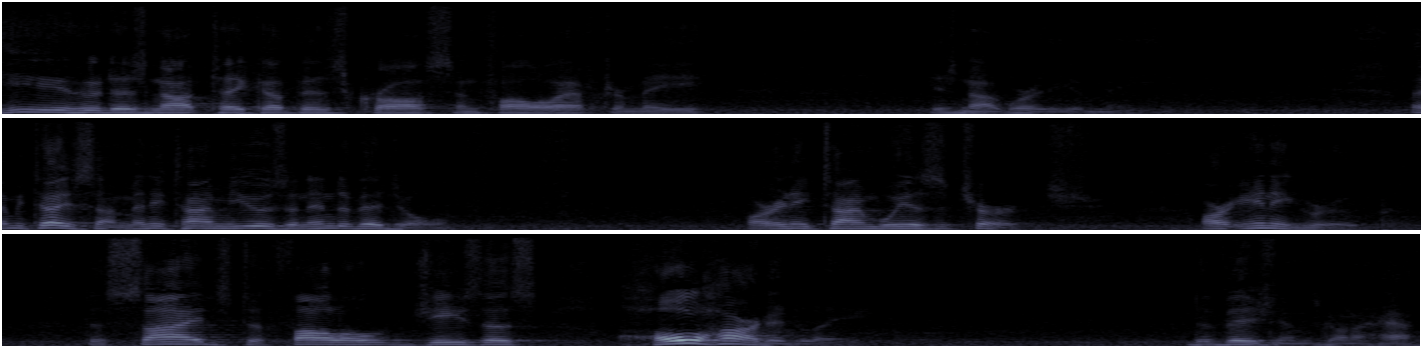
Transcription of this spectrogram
he who does not take up his cross and follow after me is not worthy of me. Let me tell you something. Anytime you as an individual, or anytime we as a church, or any group, decides to follow Jesus wholeheartedly, division is going to happen.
